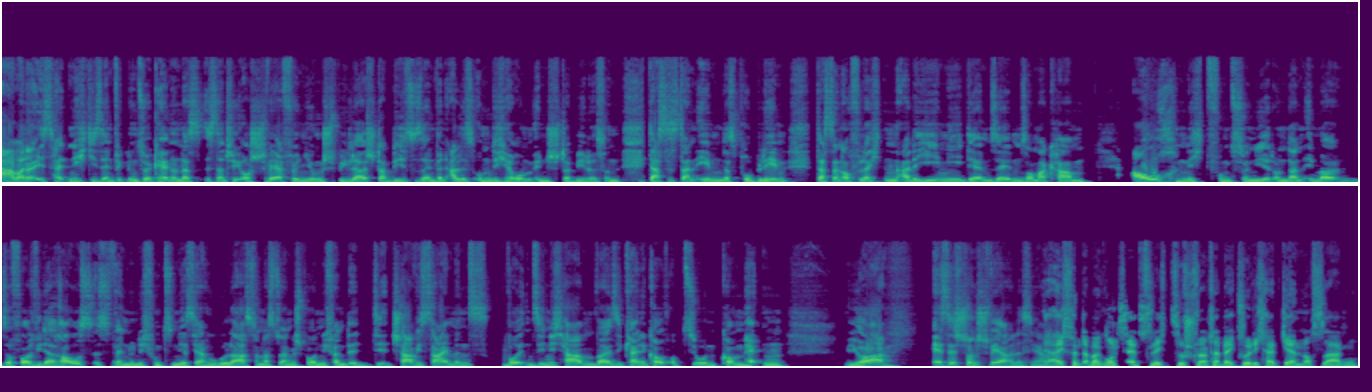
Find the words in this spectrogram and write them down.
Aber da ist halt nicht diese Entwicklung zu erkennen. Und das ist natürlich auch schwer für einen jungen Spieler, stabil zu sein, wenn alles um dich herum instabil ist. Und das ist dann eben das Problem, dass dann auch vielleicht ein Adeyemi, der im selben Sommer kam, auch nicht funktioniert und dann immer sofort wieder raus ist, wenn du nicht funktionierst. Ja, Hugo Larsson hast du angesprochen. Ich fand, äh, Xavi Simons wollten sie nicht haben, weil sie keine Kaufoption kommen hätten. Ja, es ist schon schwer alles, ja. Ja, ich finde aber grundsätzlich zu Schlotterbeck würde ich halt gerne noch sagen,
